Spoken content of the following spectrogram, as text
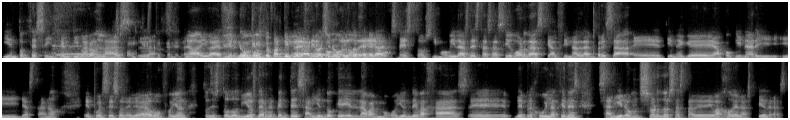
y entonces se incentivaron las... no, iba a decir... No un Cristo particular, ¿no? sino un Cristo general. de estos y movidas de estas así gordas que al final la empresa eh, tiene que apoquinar y, ya está, ¿no? Eh, pues eso, debe haber algún follón. Entonces todo Dios de repente, sabiendo que daban mogollón de bajas de prejubilaciones, salieron sordos hasta de debajo de las piedras.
